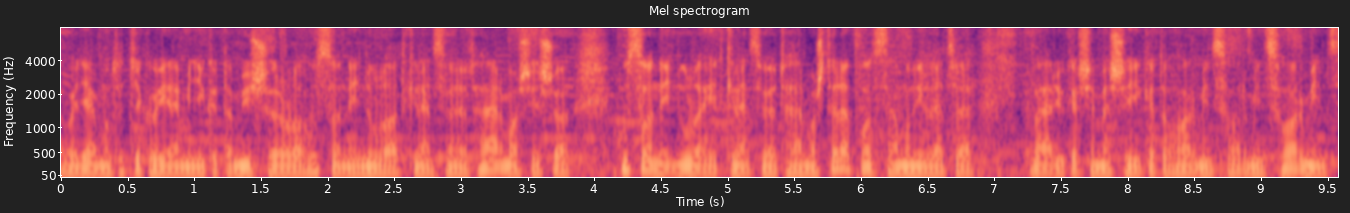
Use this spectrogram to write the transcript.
vagy elmondhatják a véleményüket a műsorról a 2406953-as és a 2407953-as telefonszámon, illetve várjuk SMS-eiket a 303030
